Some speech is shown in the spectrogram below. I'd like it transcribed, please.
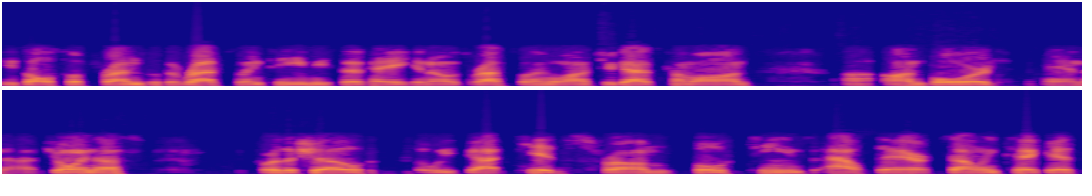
He's also friends with the wrestling team. He said, "Hey, you know, it's wrestling. Why don't you guys come on uh, on board and uh, join us for the show?" So we've got kids from both teams out there selling tickets.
